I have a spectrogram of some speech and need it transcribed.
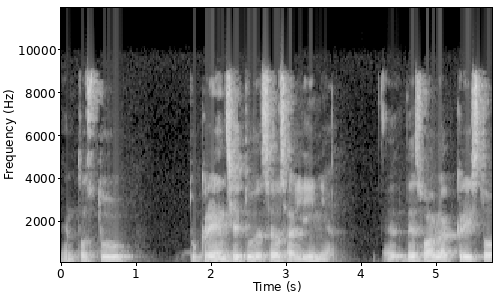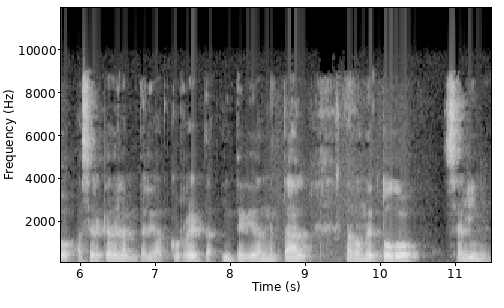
Entonces tu, tu creencia y tu deseo se alinean. Eh, de eso habla Cristo acerca de la mentalidad correcta, integridad mental, a donde todo se alinea.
